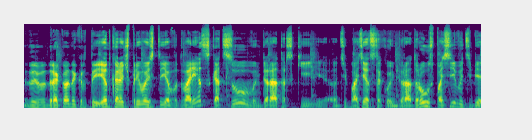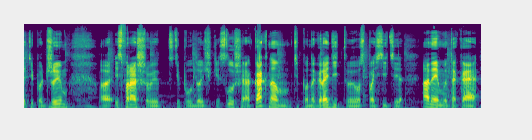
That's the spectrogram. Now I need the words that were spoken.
Драконы крутые. И он, короче, привозит ее во дворец к отцу, в императорский. Он, Типа, отец такой императору, спасибо тебе, типа, Джим. Э, И спрашивает, типа, у дочки, слушай, а как нам, типа, наградить твоего спасителя? Она ему такая,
